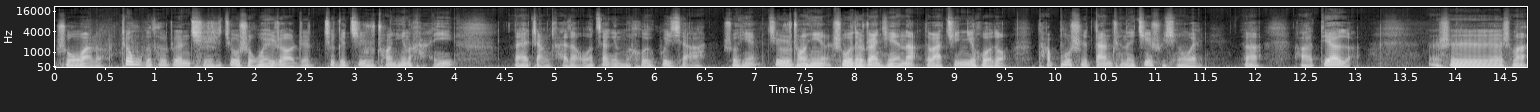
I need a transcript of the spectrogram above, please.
说完了。这五个特征其实就是围绕着这个技术创新的含义来展开的。我再给你们回顾一下啊。首先，技术创新是为了赚钱的，对吧？经济活动它不是单纯的技术行为，啊。好，第二个是什么？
